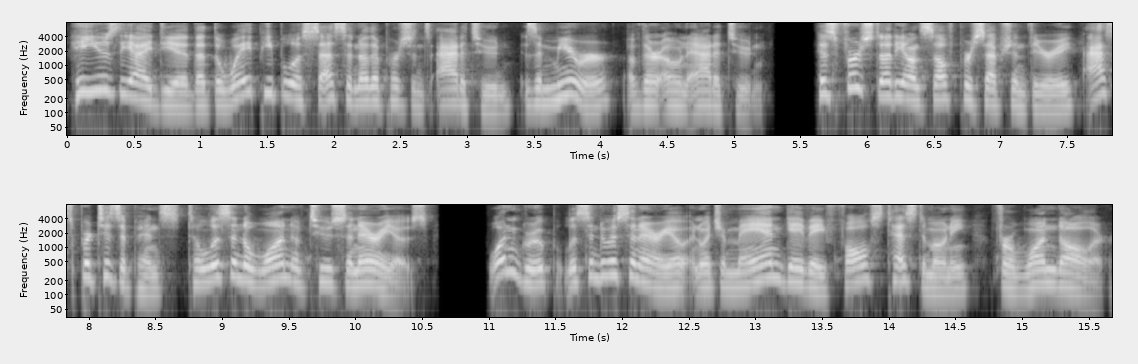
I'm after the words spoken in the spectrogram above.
he used the idea that the way people assess another person's attitude is a mirror of their own attitude. His first study on self perception theory asked participants to listen to one of two scenarios. One group listened to a scenario in which a man gave a false testimony for $1.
